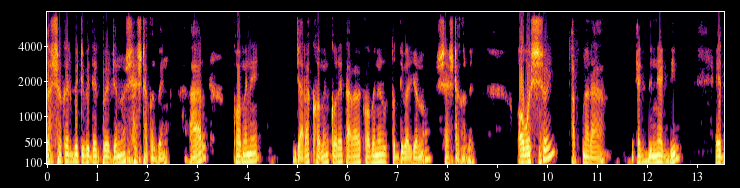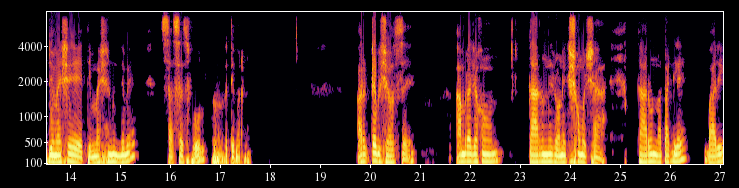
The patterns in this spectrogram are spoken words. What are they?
দর্শকের বিটিভি দেখবার জন্য চেষ্টা করবেন। আর কমেন্টে যারা কমেন্ট করে, তারা কমেন্টের উত্তর দিবার জন্য চেষ্টা করবেন। অবশ্যই আপনারা একদিন না একদিন এই দুই মাসে, তিন মাসের মধ্যে সাকসেসফুল হতে পারবেন আরেকটা বিষয় হচ্ছে, আমরা যখন কারণের অনেক সমস্যা, কারণ না থাকলে বাড়ি,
